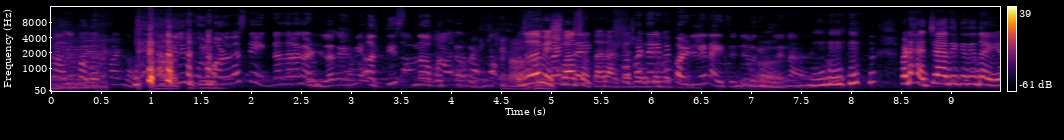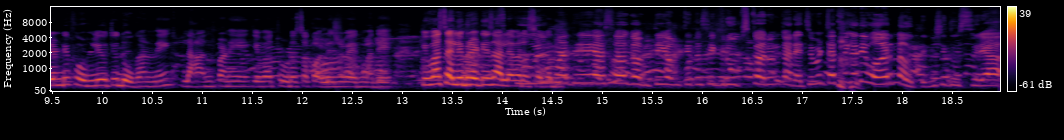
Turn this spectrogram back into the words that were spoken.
मागे बघत पण नव्हतं. Actually म्हणूनच ते एकदा जरा घडलं कारण मी अतिच न बघता पडली. तुझा विश्वास होता राकेश पण तरी मी पडले नाही म्हणजे बघितलं ना. पण ह्याच्या आधी कधी दहीहंडी फोडली होती दोघांनी लहानपणी किंवा थोडंसं कॉलेजमध्ये किंवा सेलिब्रिटी झाल्यावर असं कधी? मध्ये असं गमती गमती तसे ग्रुप्स करून करायचे पण त्यात मी कधी वर नव्हते. मी अशी दुसऱ्या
